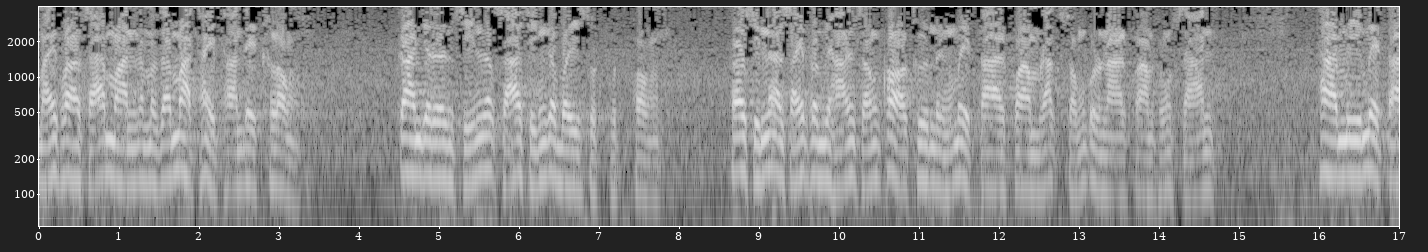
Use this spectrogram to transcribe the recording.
หมายความสามารถมันสามารถให้ทานได้คล่อง การเจริญศีลรักษาศีลก็บริสุทธิ์ผุดพองเพราะศีลอาศัยพรหมิหารสองข้อคือหนึ่งเมตตาความรักสองกรุณาความสงสาร ถ้ามีเมตตา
